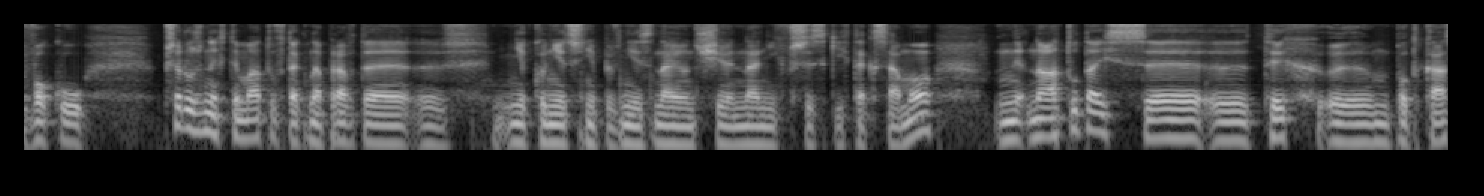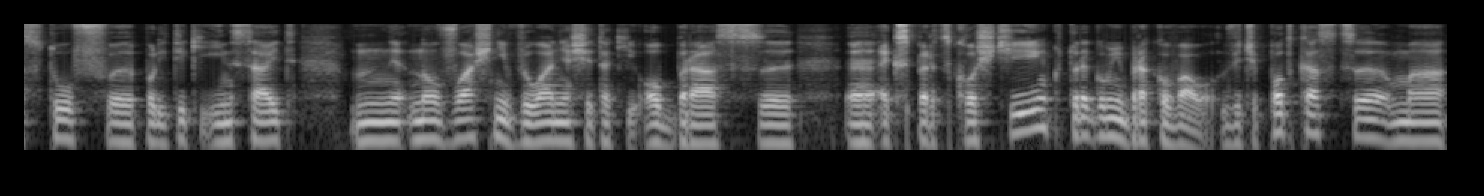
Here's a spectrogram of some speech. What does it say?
wokół przeróżnych tematów, tak naprawdę y, niekoniecznie pewnie znając się na nich wszystkich tak samo. No a tutaj z y, tych podcastów Polityki Insight no właśnie wyłania się taki obraz eksperckości, którego mi brakowało. Wiecie, podcast ma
